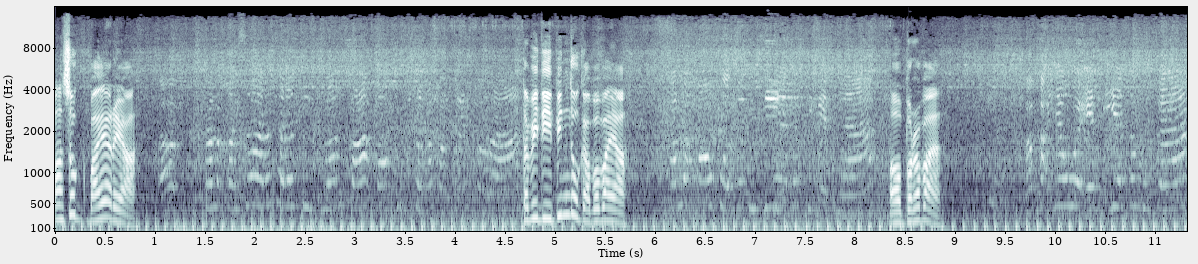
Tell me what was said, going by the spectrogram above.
Masuk bayar ya? Tapi di pintu gak apa-apa ya? Oh berapa? Kakaknya WNI atau bukan?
